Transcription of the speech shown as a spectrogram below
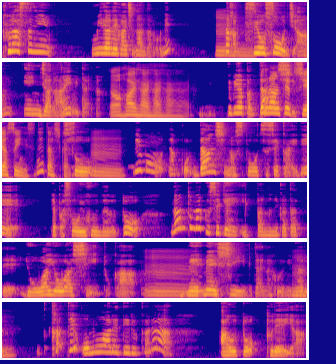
プラスに見られがちなんだろうね。うんなんか強そうじゃん？いいんじゃない？みたいな。あはいはいはいはいはい。でもやっぱトラン男子、しやすいんですね、確かに。そううん。でも、なんかこう、男子のスポーツ世界で、やっぱそういう風になると、なんとなく世間一般の見方って、弱々しいとか、うん。めめしいみたいな風になうるかって思われてるから、アウトプレイヤ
